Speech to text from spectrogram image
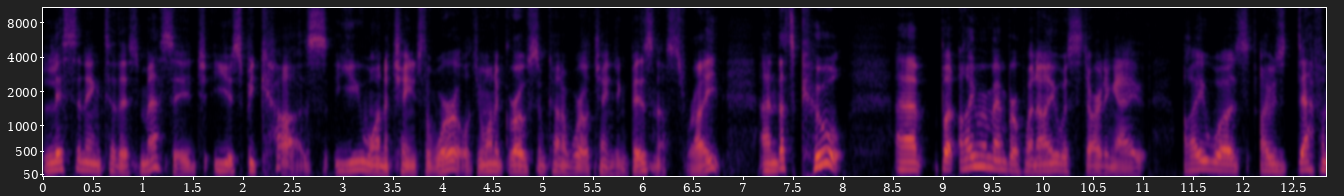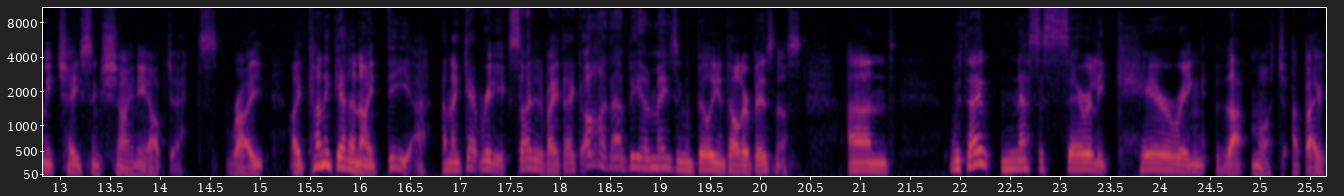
listening to this message, it's because you want to change the world. You want to grow some kind of world changing business, right? And that's cool. Um, but I remember when I was starting out, I was I was definitely chasing shiny objects, right? I'd kind of get an idea and I'd get really excited about it, like, oh, that'd be an amazing billion dollar business. And without necessarily caring that much about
